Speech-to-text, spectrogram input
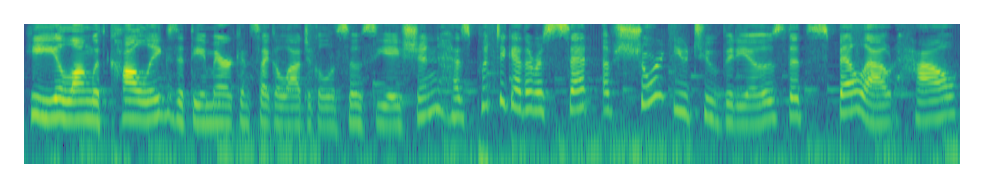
He, along with colleagues at the American Psychological Association, has put together a set of short YouTube videos that spell out how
